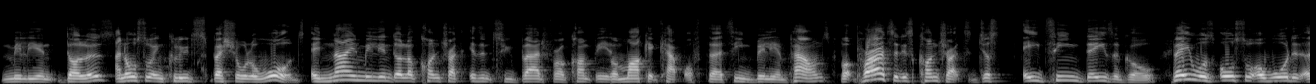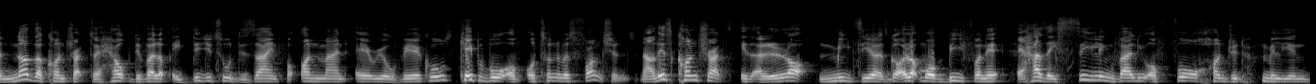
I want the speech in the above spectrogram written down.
million and also includes special awards. A $9 million contract isn't too bad for a company with a market cap of 13 billion pounds. But prior to this contract, just 18 days ago, BAE was also awarded another contract to help develop a digital design for unmanned aerial vehicles capable of autonomous functions. Now, this contract is a lot meatier, it's got a lot more beef on it. It has a ceiling value of $400 million,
